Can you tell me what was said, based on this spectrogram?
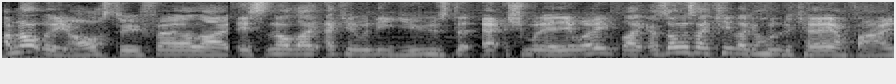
I'm not really asked to be fair, like, it's not like I can really use the extra money anyway. Like, as long as I keep like 100k, I'm fine.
